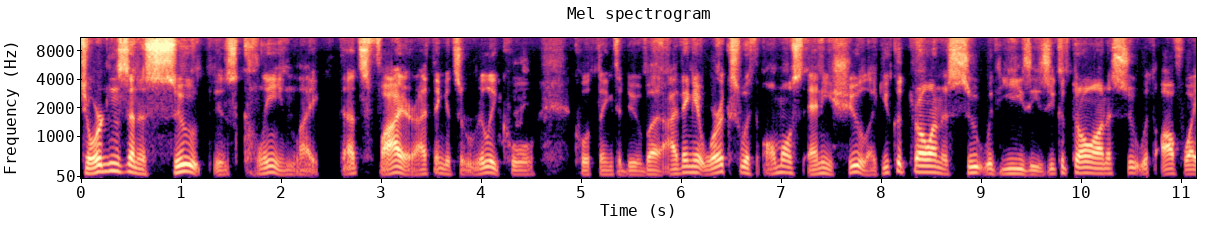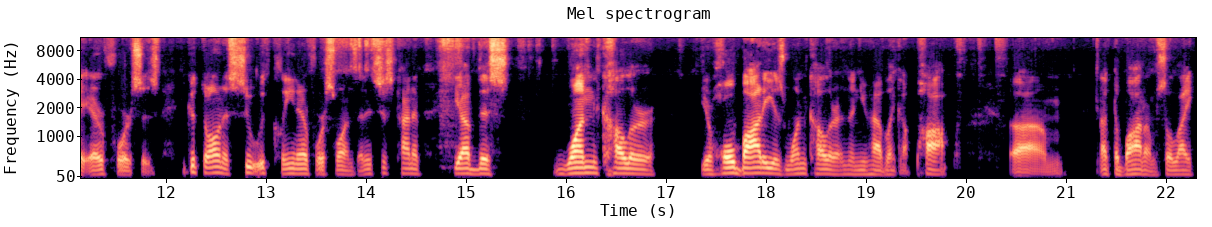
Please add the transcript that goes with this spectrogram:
Jordan's in a suit is clean. Like that's fire. I think it's a really cool, cool thing to do. But I think it works with almost any shoe. Like you could throw on a suit with Yeezys. You could throw on a suit with off-white Air Forces. You could throw on a suit with clean Air Force Ones, and it's just kind of you have this one color. Your whole body is one color, and then you have like a pop um, at the bottom. So like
